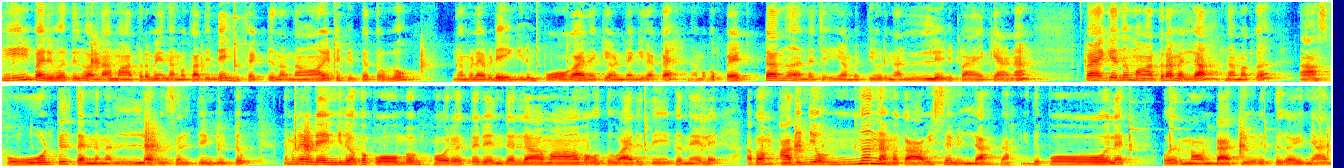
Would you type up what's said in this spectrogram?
ഈ പരുവത്തിൽ വന്നാൽ മാത്രമേ നമുക്കതിന്റെ ഇഫക്റ്റ് നന്നായിട്ട് കിട്ടത്തുള്ളൂ. നമ്മൾ എവിടെയെങ്കിലും പോകാനൊക്കെ ഉണ്ടെങ്കിലൊക്കെ നമുക്ക് പെട്ടെന്ന് തന്നെ ചെയ്യാൻ പറ്റിയ ഒരു നല്ലൊരു പായ്ക്കാണ്. പായ്ക്ക് എന്ന് മാത്രമല്ല നമുക്ക് ആ സ്പോട്ടിൽ തന്നെ നല്ല റിസൾട്ടും കിട്ടും. നമ്മൾ എവിടെയെങ്കിലുമൊക്കെ പോകുമ്പം ഓരോരുത്തർ ആ മുഖത്ത് വാരി അപ്പം അതിന്റെ ഒന്നും നമുക്ക് ആവശ്യമില്ല. ദാ ഇതുപോലെ ഒരെണ്ണം ഉണ്ടാക്കി എടുത്തു കഴിഞ്ഞാൽ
